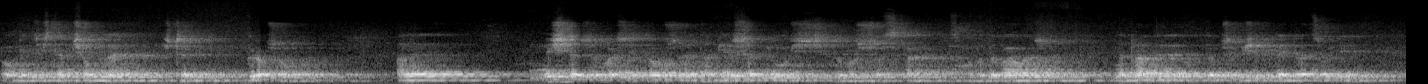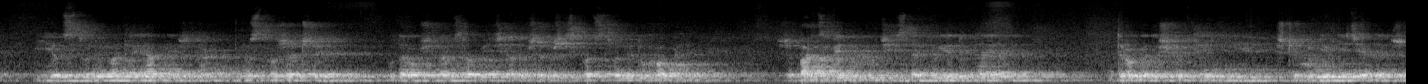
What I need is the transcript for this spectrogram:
bo one gdzieś tam ciągle jeszcze grożą, ale myślę, że właśnie to, że ta pierwsza miłość proboszczowska spowodowała, że naprawdę dobrze mi się tutaj pracuje i od strony materialnej, że tak mnóstwo rzeczy udało się nam zrobić, ale przede wszystkim od strony duchowej, że bardzo wielu ludzi znajduje tutaj drogę do świątyni, szczególnie w niedzielę, że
